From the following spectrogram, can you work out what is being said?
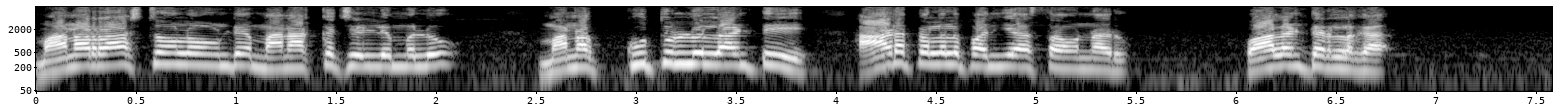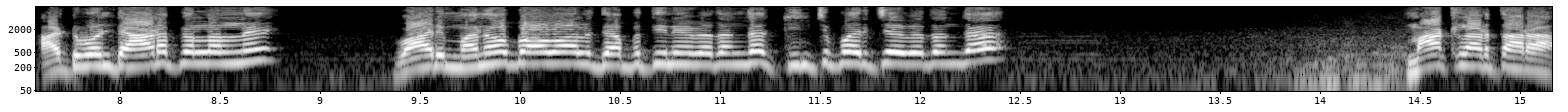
మన రాష్ట్రంలో ఉండే మన అక్క చెల్లెమ్మలు మన కూతుళ్ళు లాంటి ఆడపిల్లలు పనిచేస్తూ ఉన్నారు వాలంటీర్లుగా. అటువంటి ఆడపిల్లల్ని వారి మనోభావాలు దెబ్బతినే విధంగా కించపరిచే విధంగా మాట్లాడతారా?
